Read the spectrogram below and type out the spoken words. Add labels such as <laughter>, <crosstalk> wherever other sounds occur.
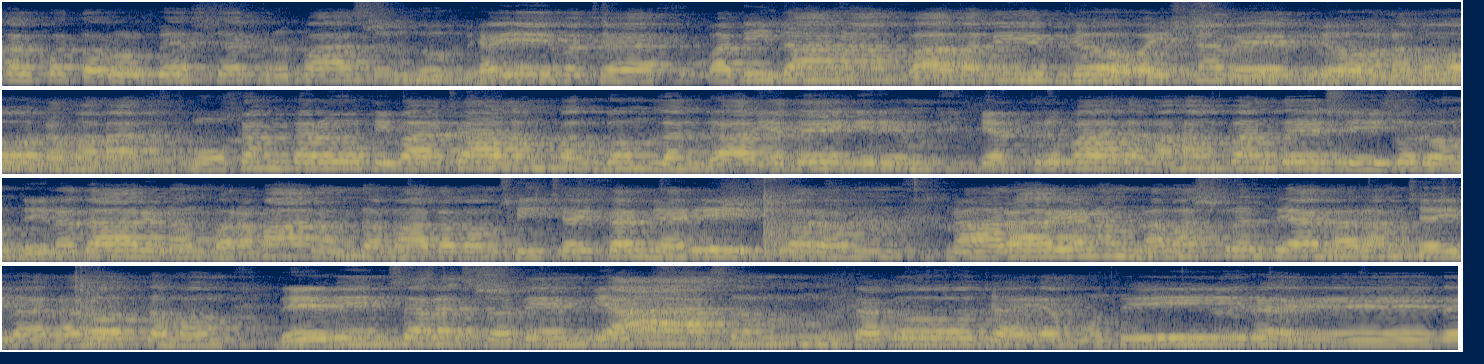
वंशाकल्पतरुभ्यश्च कृपा सिन्धुभ्य एव च पतितानां पावनेभ्यो वैष्णवेभ्यो नमो नमः। मूकं करोति वाचालं पङ्गुं लङ्घायते गिरिं यत्कृपादमहं वन्दे श्रीगुरुं दीनतारिणं परमानन्दमाधवं श्रीचैतन्य ईश्वरं नारायणं नमस्कृत्य नरं चैव नरोत्तमं। देवीं सरस्वतीं व्यासं ततो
